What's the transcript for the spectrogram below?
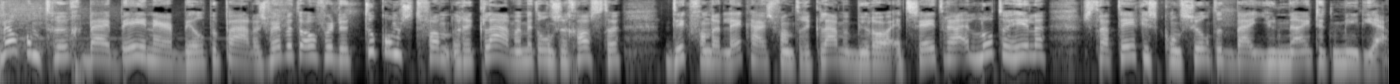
Welkom terug bij BNR Beeldbepalers. We hebben het over de toekomst van reclame met onze gasten. Dick van der Lek, hij is van het reclamebureau et cetera. En Lotte Hille, strategisch consultant bij United Media.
